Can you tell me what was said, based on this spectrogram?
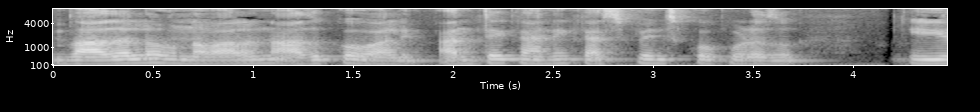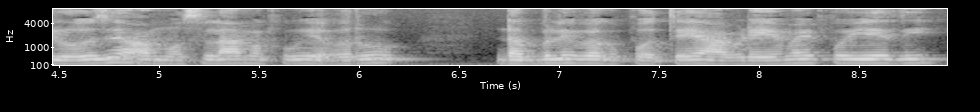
బాధల్లో ఉన్న వాళ్ళని ఆదుకోవాలి. అంతేకాని కసి పెంచుకోకూడదు. ఈరోజు ఆ ముసలామకు ఎవరు డబ్బులు ఇవ్వకపోతే ఆవిడ ఏమైపోయేది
